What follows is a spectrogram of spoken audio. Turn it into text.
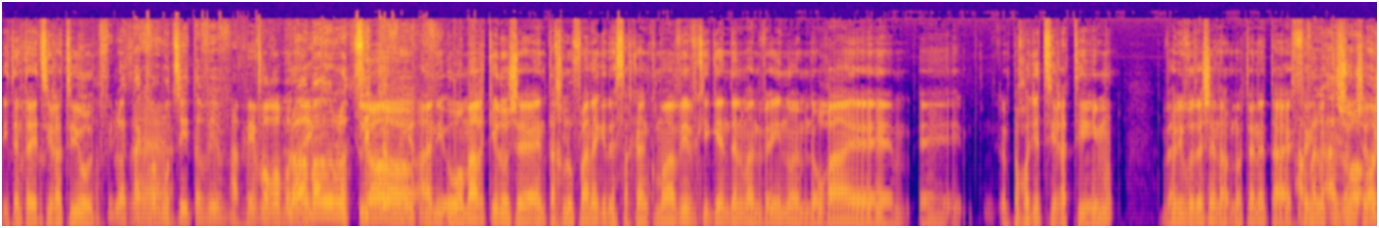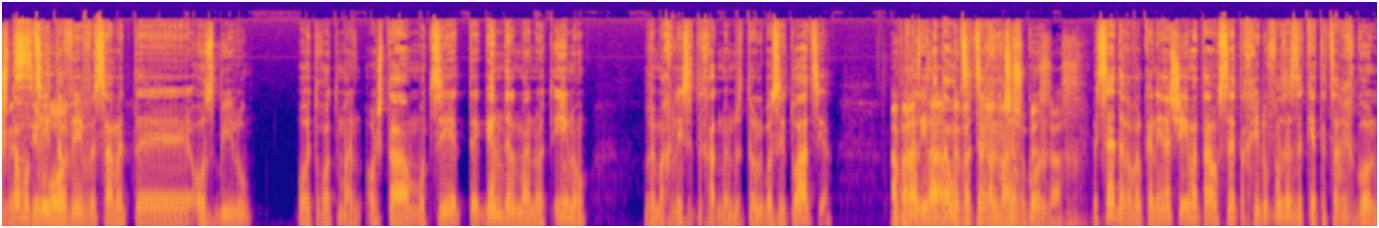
ייתן את היצירתיות. אפילו אתה זה- כבר מוציא את אביב. אביב או לא רובוטריק? אמרנו להוציא את לא, אביב. אני, הוא אמר כאילו שאין תחלופה נגיד לשחקן כמו אביב, כי גנדלמן ואינו הם נורא, הם פחות יצירתיים, ואביב הוא זה שנותן את האפקט אבל בקישור של או שאתה מוציא את המסירות. אביב ושם את אה, עוז בילו, או את רוטמן, או שאתה מוציא את אה, גנדלמן או את אינו, ומכניס את אחד מהם, זה תלוי בסיטואציה. אבל אבל אז אם אתה מוותר על משהו גול. בהכרח. בסדר, אבל כנראה שאם אתה עושה את החילוף הזה, זה כי אתה צריך גול.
